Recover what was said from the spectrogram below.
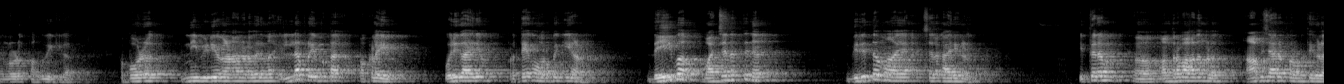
നിങ്ങളോട് പങ്കുവയ്ക്കുക. അപ്പോൾ ഇന്ന് ഈ വീഡിയോ കാണാൻ വരുന്ന എല്ലാ പ്രിയപ്പെട്ട മക്കളെയും ഒരു കാര്യം പ്രത്യേകം ഓർപ്പിക്കുകയാണ്. ദൈവ വചനത്തിന് വിരുദ്ധമായ ചില കാര്യങ്ങൾ ഇത്തരം മന്ത്രവാദങ്ങൾ ആഭിചാര പ്രവർത്തികൾ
